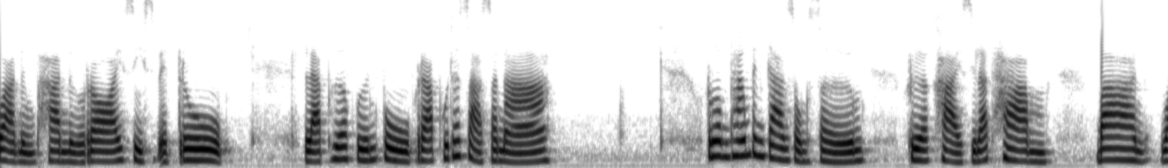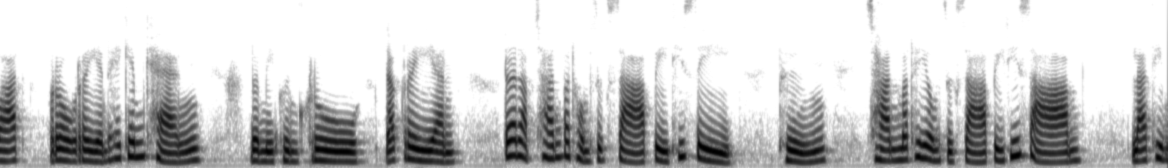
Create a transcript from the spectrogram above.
กว่า 1,141 รูป และเพื่อฟื้นฟูพระพุทธศาสนา รวมทั้งเป็นการส่งเสริม เครือข่ายศิลธรรม บ้าน วัด โรงเรียนให้เข้มแข็ง โดยมีคุณครู นักเรียน ระดับชั้นประถมศึกษาปีที่ 4 ถึงชั้นมัธยมศึกษาปีที่ 3 และทีม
